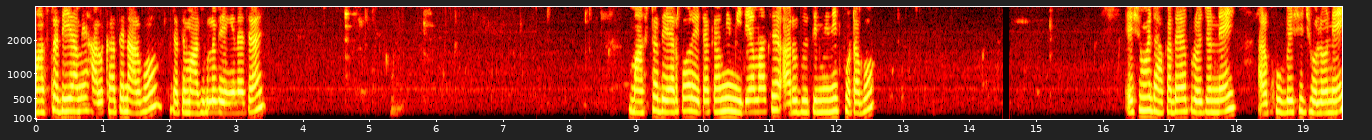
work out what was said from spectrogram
মাছটা দিয়ে আমি হালকা হাতে নাড়বো, যাতে মাছগুলো ভেঙে না যায়। মাছটা দেওয়ার পর এটাকে আমি মিডিয়াম আছে আরও দুই তিন মিনিট ফোটাবো। এই সময় ঢাকা দেওয়ার প্রয়োজন নেই, আর খুব বেশি ঝোলও নেই।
